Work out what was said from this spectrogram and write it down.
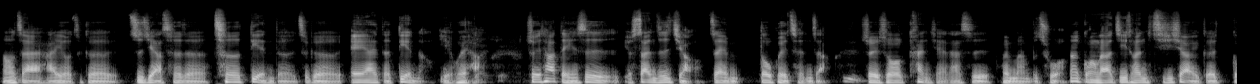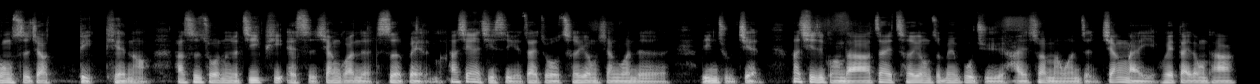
然后再还有这个自驾车的车电的这个 AI 的电脑也会好。所以它等于是有三只脚在都会成长，所以说看起来它是会蛮不错。那广达集团旗下有一个公司叫顶天哦，它是做那个 GPS 相关的设备的嘛，它现在其实也在做车用相关的零组件。那其实广达在车用这边布局还算蛮完整，将来也会带动它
